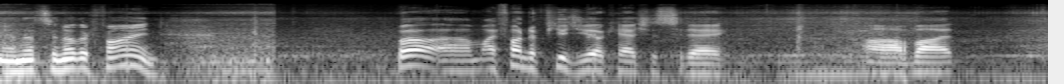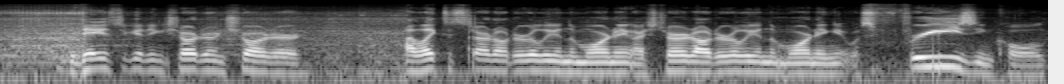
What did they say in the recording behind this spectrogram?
And that's another find. Well, um, I found a few geocaches today, uh, but the days are getting shorter and shorter. I like to start out early in the morning. I started out early in the morning. It was freezing cold.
